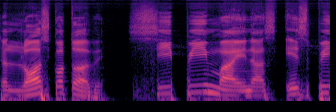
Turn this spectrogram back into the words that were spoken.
তা লস কত হবে? CP minus SP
